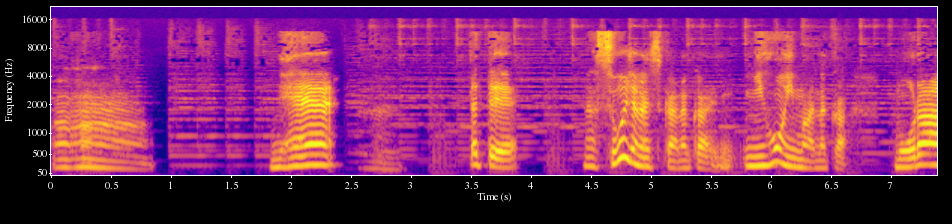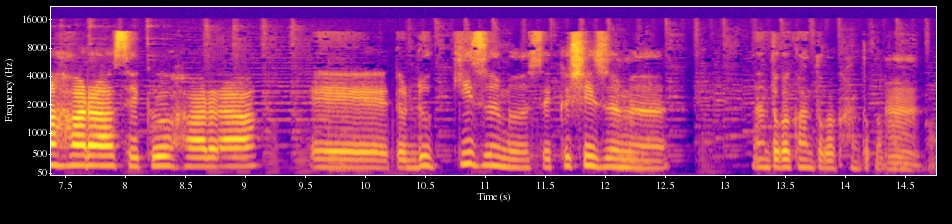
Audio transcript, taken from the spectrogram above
うん。ねえ。うんだって、すごいじゃないですか。なんか、に日本今、なんか、モラハラ、セクハラ、えっ、と、ルッキズム、セクシズム、なんとかかんとかかんとかかんとか。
